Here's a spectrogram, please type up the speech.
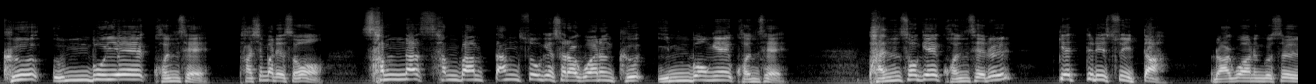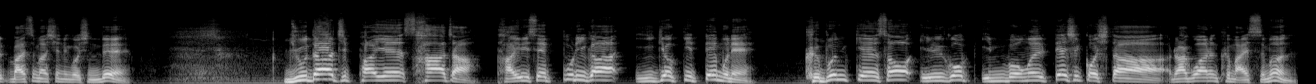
그 음부의 권세, 다시 말해서 삼낮 삼밤 땅 속에서라고 하는 그 임봉의 권세, 반석의 권세를 깨뜨릴 수 있다 라고 하는 것을 말씀하시는 것인데 유다 지파의 사자 다윗의 뿌리가 이겼기 때문에 그분께서 일곱 임봉을 떼실 것이다 라고 하는 그 말씀은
